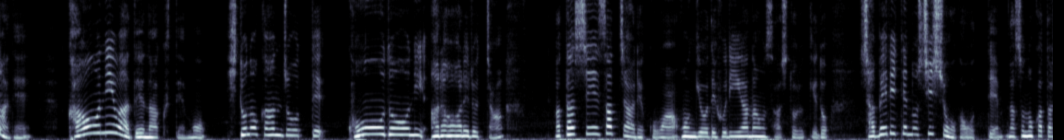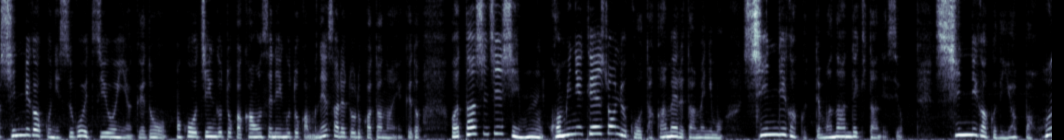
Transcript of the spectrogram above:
はね顔には出なくても人の感情って行動に現れるじゃん？私サッチャーレコは本業でフリーアナウンサーしとるけど喋り手の師匠がおってその方心理学にすごい強いんやけど、まあ、コーチングとかカウンセリングとかもねされとる方なんやけど私自身コミュニケーション力を高めるためにも心理学って学んできたんですよ。心理学にやっぱ本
